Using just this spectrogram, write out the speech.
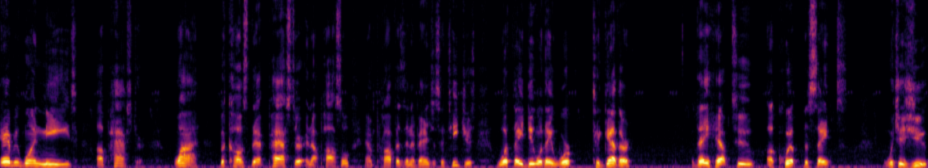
Everyone needs a pastor. Why? Because that pastor and apostle and prophets and evangelists and teachers, what they do when they work together, they help to equip the saints, which is you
